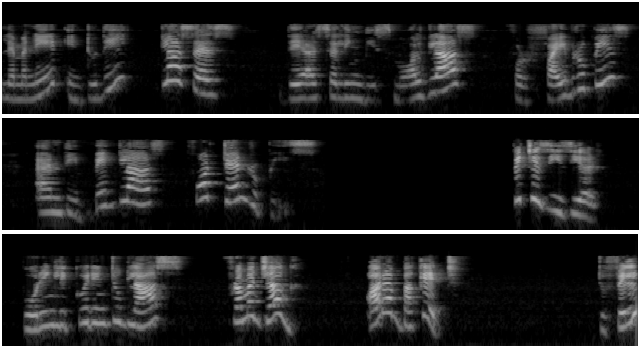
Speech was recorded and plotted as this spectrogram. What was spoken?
lemonade into the glasses. They are selling the small glass for 5 rupees and the big glass for 10 rupees. Which is easier, pouring liquid into glass from a jug or a bucket? To fill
